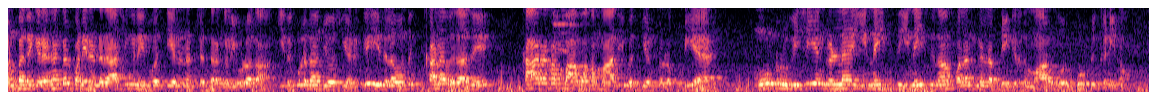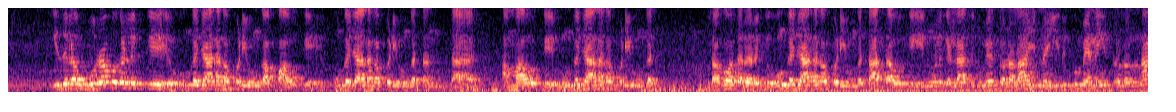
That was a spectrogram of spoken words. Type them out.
ஒன்பது கிரகங்கள் பன்னிரெண்டு ராசிகள் இருபத்தி ஏழு நட்சத்திரங்கள் இவ்வளோதான் இதுக்குள்ளே தான் ஜோசியம் இருக்குது இதில் வந்து களவு அதாவது காரகம் பாவகம் ஆதிபத்தியம் சொல்லக்கூடிய மூன்று விஷயங்களில் இணைத்து இணைத்து தான் பலன்கள் அப்படிங்கிறது மாறும். ஒரு கூட்டு கணிதம் இதில் உறவுகளுக்கு உங்கள் ஜாதகப்படி உங்கள் அப்பாவுக்கு உங்கள் ஜாதகப்படி உங்கள் தன் த- அம்மாவுக்கு உங்கள் ஜாதகப்படி உங்கள் சகோதரருக்கு உங்கள் ஜாதகப்படி உங்கள் தாத்தாவுக்கு இவங்களுக்கு எல்லாத்துக்குமே சொல்லலாம். இன்னும் இதுக்கு மேலேயும் சொல்லணும்னா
